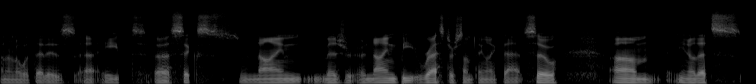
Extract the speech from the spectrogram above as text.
I don't know what that is, uh, eight, uh, six, nine measure, nine beat rest or something like that. So um, you know that's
